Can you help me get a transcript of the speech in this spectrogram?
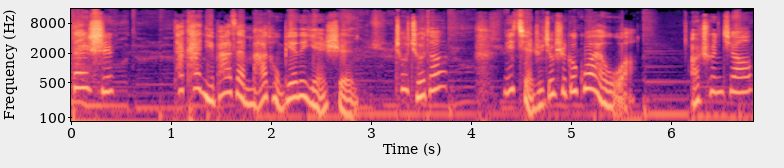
但是，他看你趴在马桶边的眼神，就觉得。你简直就是个怪物啊！而春娇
